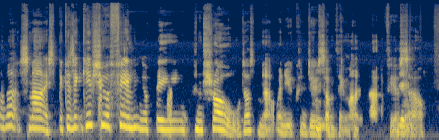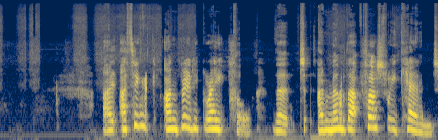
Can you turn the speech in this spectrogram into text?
Well, that's nice because it gives you a feeling of being in control, doesn't it, when you can do Mm. something like that for Yeah. yourself? I, I think I'm really grateful that I remember that first weekend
